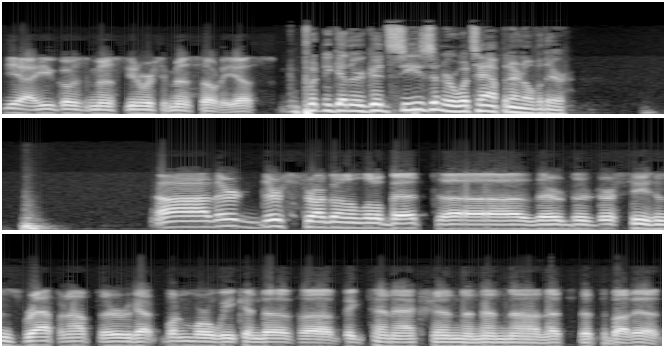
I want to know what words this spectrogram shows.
Yeah, he goes to Minnesota, University of Minnesota. Yes. Putting together a good season, or what's happening over there? Uh, they're they're struggling a little bit. Uh, their, their their season's wrapping up. They've got one more weekend of uh, Big Ten action, and then uh, that's that's about it.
